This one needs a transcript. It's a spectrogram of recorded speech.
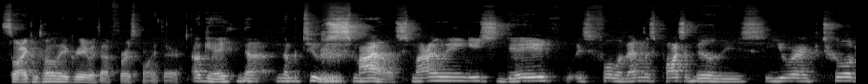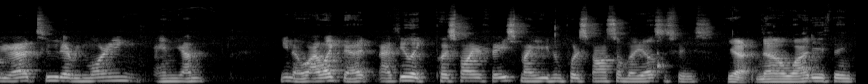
So I can totally agree with that first point there. Okay. No, number two: smile. Smiling each day is full of endless possibilities. You are in control of your attitude every morning, and I'm. You know, I like that. I feel like put a smile on your face might even put a smile on somebody else's face. Yeah. Now, why do you think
